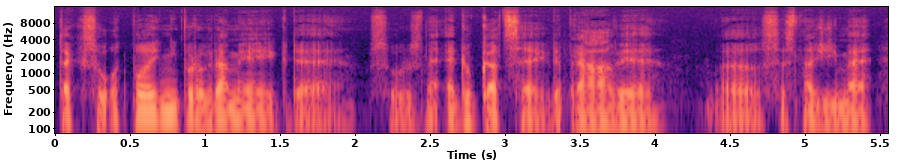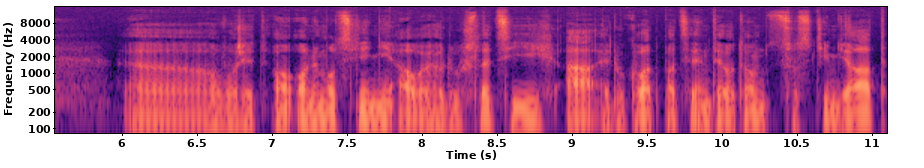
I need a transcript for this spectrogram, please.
tak jsou odpolední programy, kde jsou různé edukace, kde právě se snažíme hovořit o onemocnění a o jeho důsledcích a edukovat pacienty o tom, co s tím dělat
